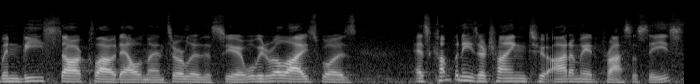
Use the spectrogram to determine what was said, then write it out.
when we saw Cloud Elements earlier this year, what we realized was as companies are trying to automate processes,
